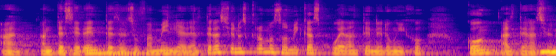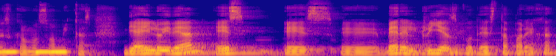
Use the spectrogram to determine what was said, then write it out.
antecedentes en su familia de alteraciones cromosómicas puedan tener un hijo con alteraciones cromosómicas. De ahí lo ideal es, es eh, ver el riesgo de esta pareja,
